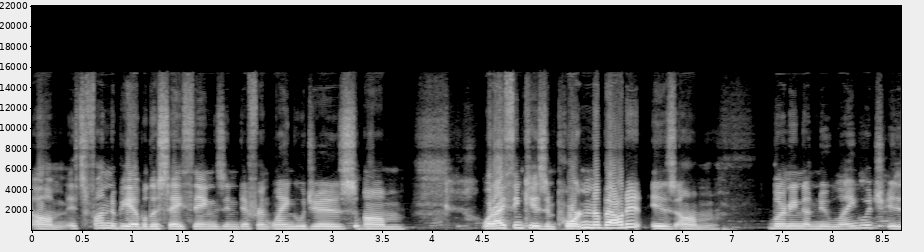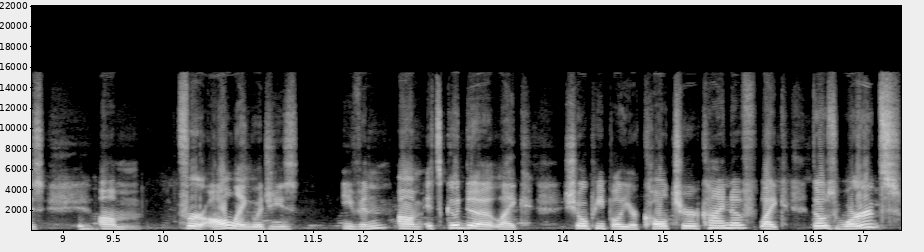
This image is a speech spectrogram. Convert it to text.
um, it's fun to be able to say things in different languages. Um, what I think is important about it is um, learning a new language is um, for all languages even. Um it's good to like show people your culture kind of. Like those words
